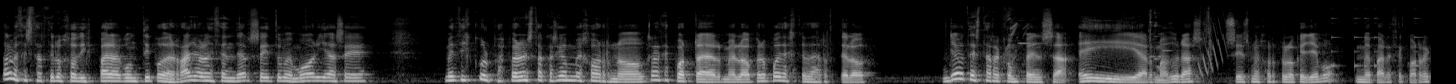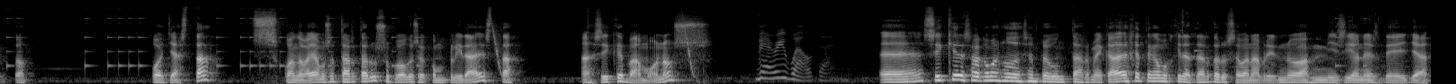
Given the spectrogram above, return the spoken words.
Tal vez este artilugio dispare algún tipo de rayo al encenderse y tu memoria se... Me disculpas, pero en esta ocasión mejor no. Gracias por traérmelo, pero puedes quedártelo. Llévate esta recompensa. ¡Ey! Armaduras. Si es mejor que lo que llevo, me parece correcto. Pues ya está. Cuando vayamos a Tartarus supongo que se cumplirá esta. Así que vámonos. Eh, si quieres algo más no dudes en preguntarme. Cada vez que tengamos que ir a Tartarus se van a abrir nuevas misiones de ella.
